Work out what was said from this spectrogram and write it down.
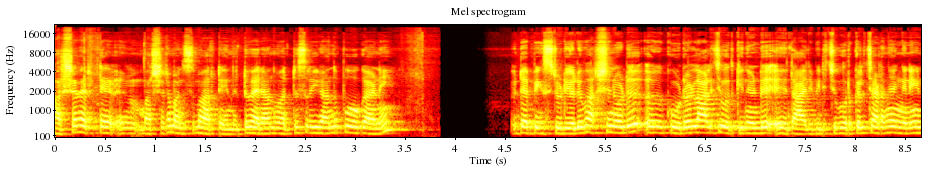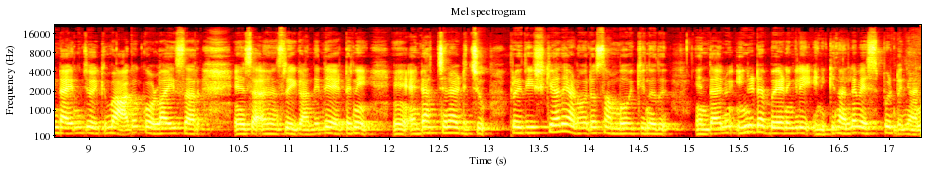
വർഷ വരട്ടെ വർഷയുടെ മനസ്സ് മാറട്ടെ. എന്നിട്ട് വരാമെന്ന് പറഞ്ഞിട്ട് ശ്രീകാന്ത് പോവുകയാണേ. ഡബ്ബിംഗ് സ്റ്റുഡിയോയിൽ വർഷനോട് കൂടുതലുള്ള ആൾ ചോദിക്കുന്നുണ്ട് താലി പിരിച്ചു കുറുക്കൽ ചടങ്ങ് എങ്ങനെ എങ്ങനെയുണ്ടായെന്ന് ചോദിക്കുമ്പോൾ ആകെ കൊള്ളായി സാർ. ശ്രീകാന്തിന്റെ ഏട്ടനെ എന്റെ അച്ഛൻ അടിച്ചു. പ്രതീക്ഷിക്കാതെയാണ് ഓരോ സംഭവിക്കുന്നത്. എന്തായാലും ഇനി ഡബ്ബയാണെങ്കിൽ എനിക്ക് നല്ല വിശപ്പുണ്ട്. ഞാൻ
